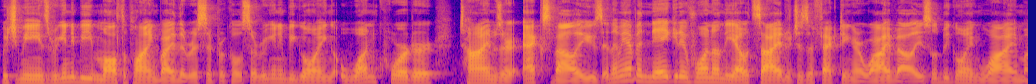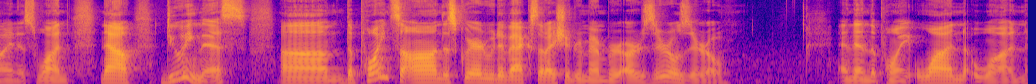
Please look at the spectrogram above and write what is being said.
which means we're going to be multiplying by the reciprocal. So we're going to be going 1 quarter times our x values, and then we have a negative 1 on the outside, which is affecting our y values. So we'll be going y minus 1. Now, doing this, um, the points on the square root of x that I should remember are 0, 0, and then the point 1, 1,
